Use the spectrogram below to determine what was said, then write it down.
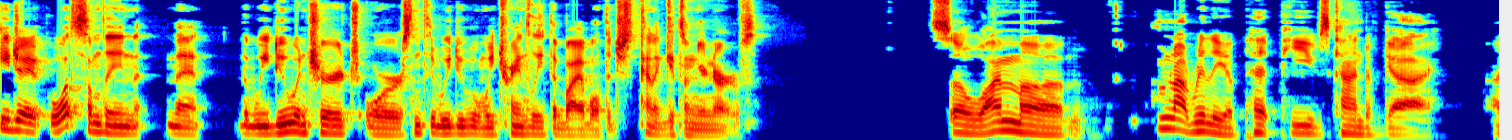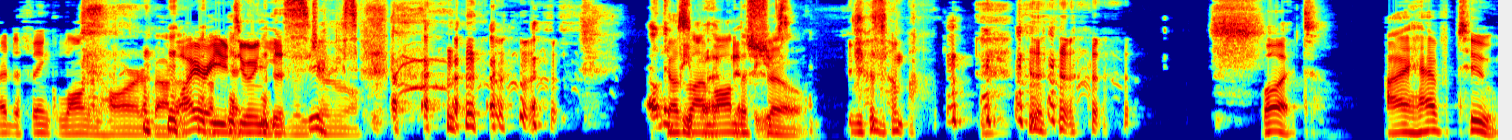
TJ, what's something that that we do in church or something we do when we translate the Bible that just kind of gets on your nerves? So I'm uh, I'm not really a pet peeves kind of guy. I had to think long and hard about Why are you doing this series? Because I'm on the peeves. show. because I'm But I have two.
